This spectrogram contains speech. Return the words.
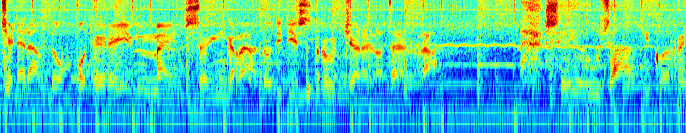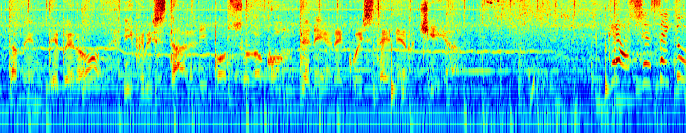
generando un potere immenso in grado di distruggere la Terra. Se usati correttamente però, i cristalli possono contenere questa energia. Crash, sei tu!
